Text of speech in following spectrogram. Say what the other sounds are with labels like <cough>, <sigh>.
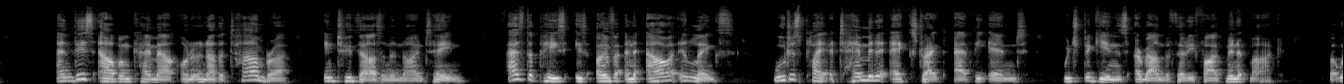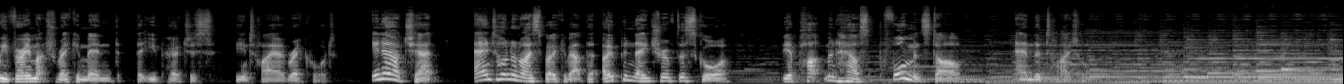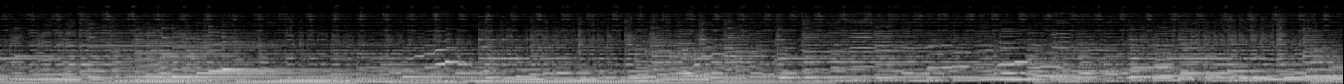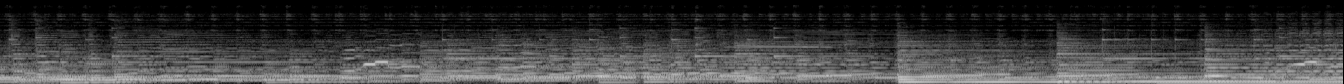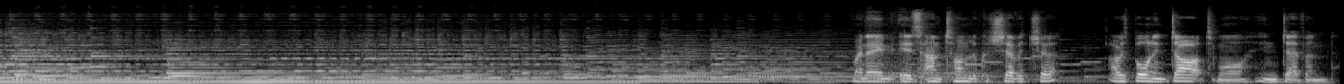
and this album came out on another timbre in 2019. As the piece is over an hour in length, we'll just play a 10 minute extract at the end, which begins around the 35 minute mark, but we very much recommend that you purchase the entire record. In our chat, Anton and I spoke about the open nature of the score, the apartment house performance style, and the title. My name is Anton Lukoszevieze. I was born in Dartmoor in Devon,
